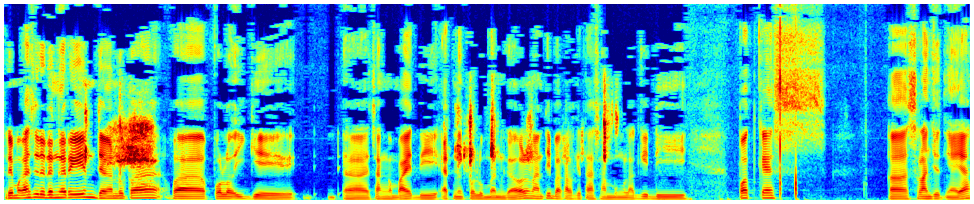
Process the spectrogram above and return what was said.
Terima kasih udah dengerin. Jangan lupa follow IG eh, Cangkem Pahit di @nikolumban gaul. Nanti bakal kita sambung lagi di podcast eh, selanjutnya ya.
